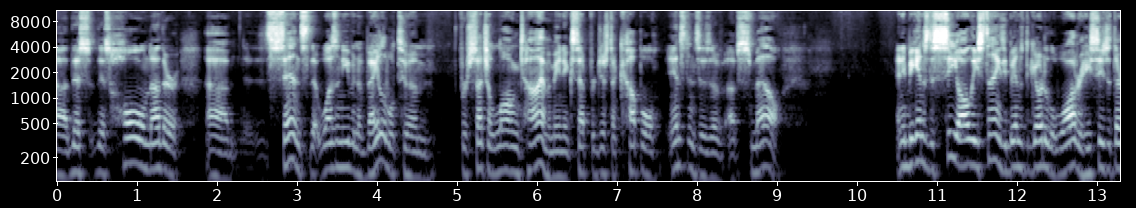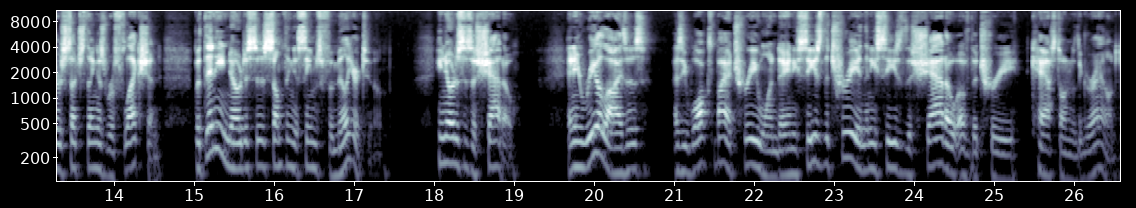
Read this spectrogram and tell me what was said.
uh, this this whole nother uh, sense that wasn't even available to him for such a long time. I mean, except for just a couple instances of, of smell. And he begins to see all these things. He begins to go to the water. He sees that there's such thing as reflection. But then he notices something that seems familiar to him. He notices a shadow. And he realizes as he walks by a tree one day and he sees the tree and then he sees the shadow of the tree cast onto the ground.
